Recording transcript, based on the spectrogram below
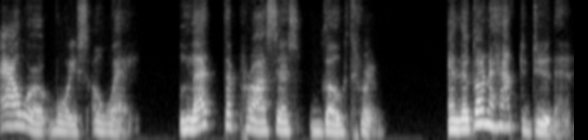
our voice away? let the process go through. And they're going to have to do that.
